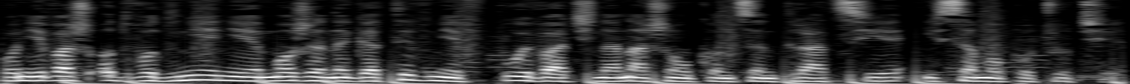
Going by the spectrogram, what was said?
ponieważ odwodnienie może negatywnie wpływać na naszą koncentrację i samopoczucie.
